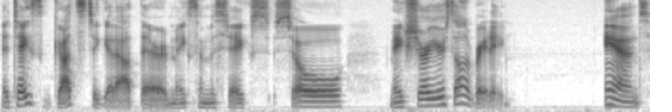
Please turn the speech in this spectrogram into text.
It takes guts to get out there and make some mistakes, so make sure you're celebrating. And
